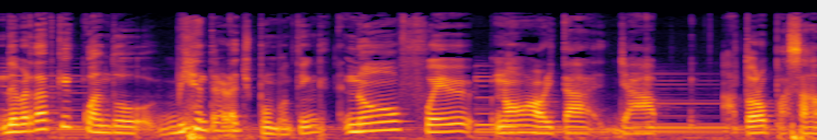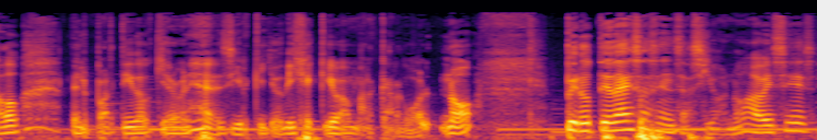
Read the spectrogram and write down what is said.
de verdad que cuando vi entrar a Chupomoting, no fue, no ahorita ya a toro pasado del partido quiero venir a decir que yo dije que iba a marcar gol, no, pero te da esa sensación, ¿no? A veces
